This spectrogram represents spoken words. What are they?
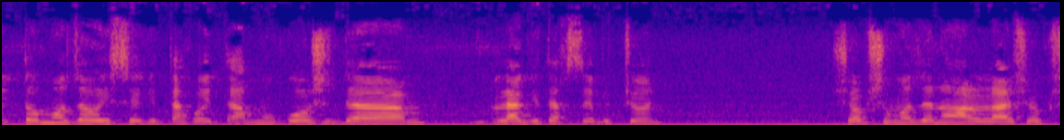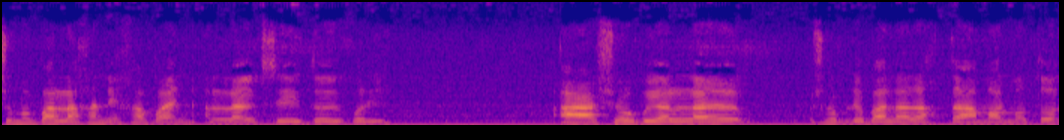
এত মজা হয়েছে কিতা কইতাম মুখও সিধা লাগি থাকছে, বুঝছেন? সব সময় যেন আল্লাহ সব সময় বালা খানি খাবাইন, আল্লাহ সেই দই করি। আর সবই আল্লাহ সবরে বালা রাখতা আমার মতন।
